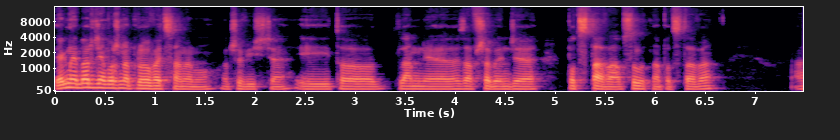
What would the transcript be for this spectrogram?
jak najbardziej można próbować samemu, oczywiście. I to dla mnie zawsze będzie podstawa, absolutna podstawa. A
